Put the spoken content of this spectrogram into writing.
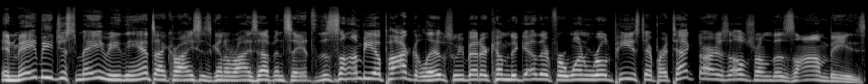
And maybe, just maybe, the Antichrist is going to rise up and say, It's the zombie apocalypse. We better come together for one world peace to protect ourselves from the zombies.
